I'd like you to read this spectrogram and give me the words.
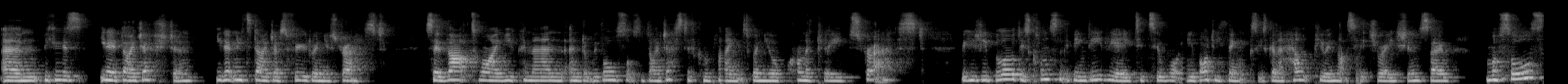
um, because you know digestion you don't need to digest food when you're stressed. So that's why you can then end up with all sorts of digestive complaints when you're chronically stressed because your blood is constantly being deviated to what your body thinks is going to help you in that situation so muscles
